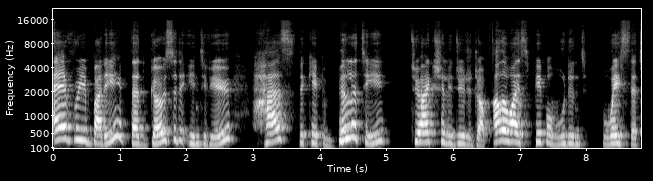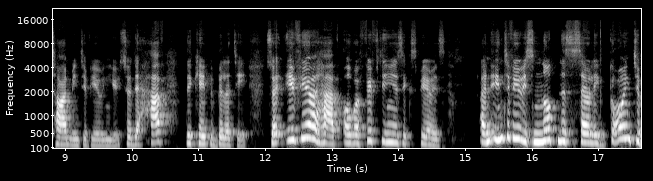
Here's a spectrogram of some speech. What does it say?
Everybody that goes to the interview has the capability to actually do the job. Otherwise, people wouldn't waste their time interviewing you. So they have the capability. So if you have over 15 years experience, an interview is not necessarily going to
